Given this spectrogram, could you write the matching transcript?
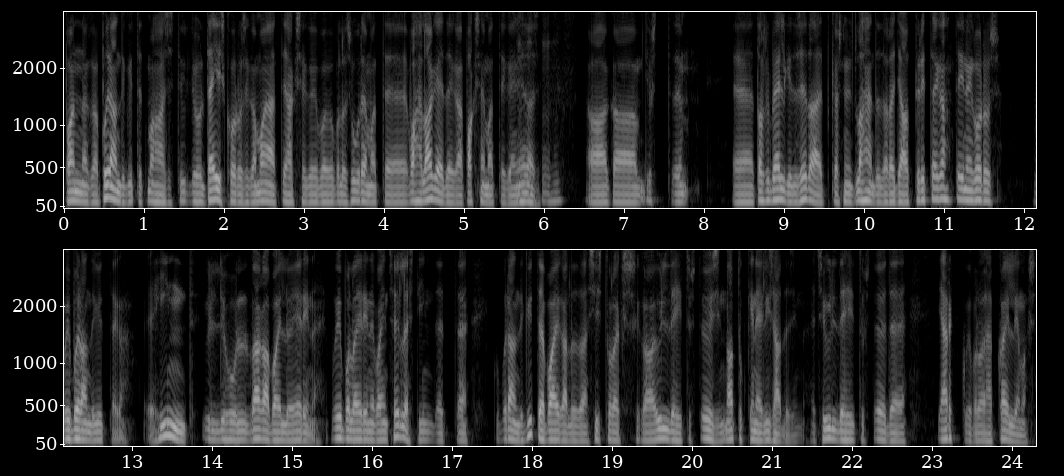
panna ka põrandakütet maha, sest üldjuhul täiskorrusega majad tehakse ka juba võib-olla suuremate vahelagedega, paksematega ja nii edasi mm. -hmm. aga just äh, tasub jälgida seda, et kas nüüd lahendada radiaatoritega teine korrus või põrandaküttega. hind üldjuhul väga palju ei erine, võib-olla erineb ainult sellest hind, et äh, kui põrandaküte paigaldada, siis tuleks ka üldehitustöösid natukene lisada sinna, et see üldehitustööde järk võib-olla läheb kallimaks.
